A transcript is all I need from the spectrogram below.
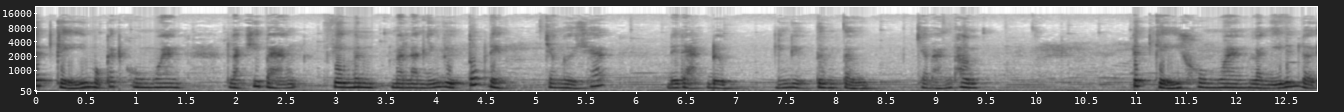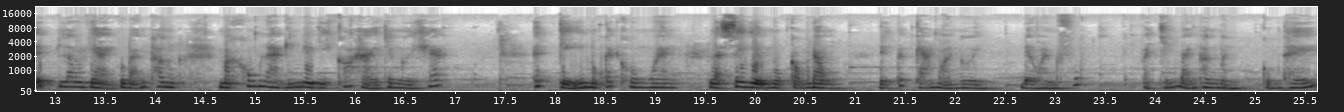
ích kỷ một cách khôn ngoan là khi bạn vì mình mà làm những việc tốt đẹp cho người khác để đạt được những điều tương tự cho bản thân. Ích kỷ khôn ngoan là nghĩ đến lợi ích lâu dài của bản thân mà không làm những điều gì có hại cho người khác. Ích kỷ một cách khôn ngoan là xây dựng một cộng đồng để tất cả mọi người đều hạnh phúc và chính bản thân mình cũng thế.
